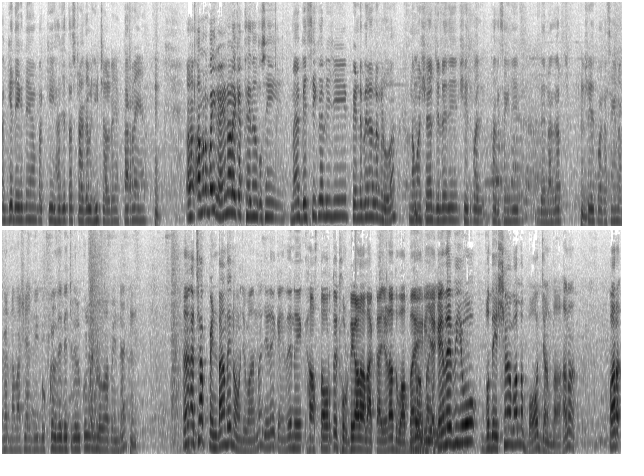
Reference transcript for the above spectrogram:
ਅੱਗੇ ਦੇਖਦੇ ਹਾਂ ਬਾਕੀ ਹਜੇ ਤਾਂ ਸਟਰਗਲ ਹੀ ਚੱਲ ਰਿਹਾ ਕਰ ਰਹੇ ਹਾਂ। ਅ, ਅਮਨ ਬਾਈ ਰਹਿਣ ਵਾਲੇ ਕਿੱਥੇ ਦੇ ਹੋ ਤੁਸੀਂ? ਮੈਂ ਬੇਸਿਕਲੀ ਜੀ ਪਿੰਡ ਮੇਰਾ ਲੰਗੜੋਆ ਨਵਾਂ ਸ਼ਹਿਰ ਜ਼ਿਲ੍ਹੇ ਦੇ ਸ਼ਹੀਦ ਭਗ- ਭਗਤ ਸਿੰਘ ਜੀ ਦੇ ਨਗਰ 'ਚ। ਸ਼ਹੀਦ ਭਗਤ ਸਿੰਘ ਨਗਰ ਨਵਾਂ ਸ਼ਹਿਰ ਜੀ ਬੁੱਕਲ ਦੇ ਵਿੱਚ ਬਿਲਕੁਲ ਲੰਗੜੋਆ ਪਿੰਡ ਹੈ। ਅ, ਅੱਛਾ ਪਿੰਡਾਂ ਦੇ ਨੌਜਵਾਨ ਨਾ ਜਿਹੜੇ ਕਹਿੰਦੇ ਨੇ ਖਾਸ ਤੌਰ ਤੇ ਤੁਹਾਡੇ ਵਾਲਾ ਇਲਾਕਾ ਜਿਹੜਾ ਦੁਆਬਾ ਏਰੀਆ ਕਹਿੰਦੇ ਵੀ ਉਹ ਵਿਦੇਸ਼ਾਂ ਵੱਲ ਬਹੁਤ ਜਾਂਦਾ ਹਨਾ? ਪਰ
